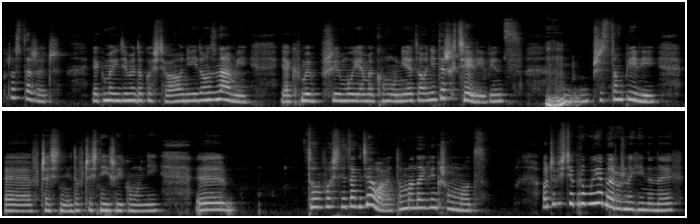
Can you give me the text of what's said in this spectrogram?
Prosta rzecz. Jak my idziemy do kościoła, oni idą z nami. Jak my przyjmujemy komunię, to oni też chcieli, więc mhm. przystąpili e, wcześniej, do wcześniejszej komunii. E, to właśnie tak działa. To ma największą moc. Oczywiście próbujemy różnych innych.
